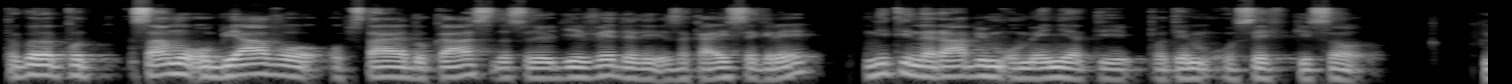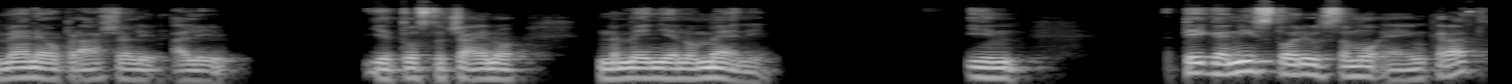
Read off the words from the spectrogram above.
Tako da pod samo objavo obstaja dokaz, da so ljudje vedeli, zakaj se gre. Niti ne rabim omenjati potem vseh, ki so mene vprašali, ali je to slučajno namenjeno meni. In tega ni storil samo enkrat,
